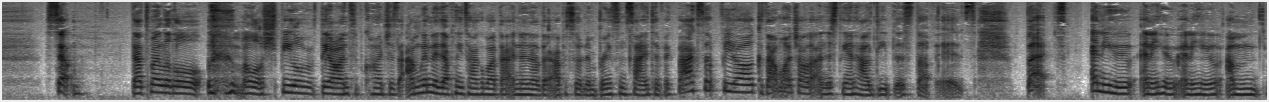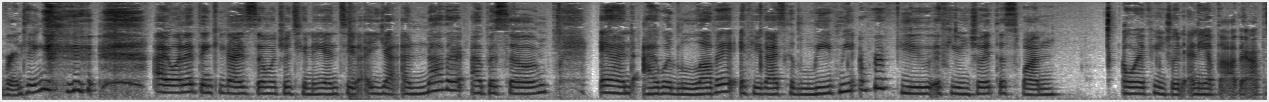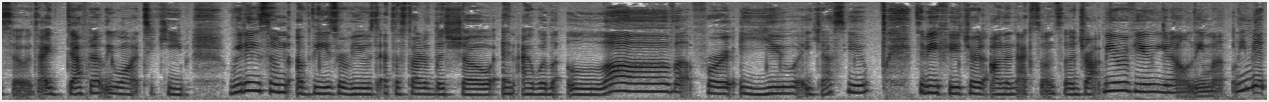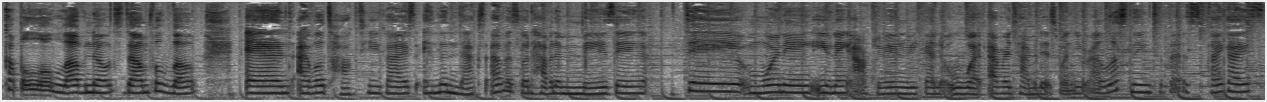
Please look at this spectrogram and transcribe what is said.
So, that's my little my little spiel with the on subconscious. I'm gonna definitely talk about that in another episode and bring some scientific facts up for y'all because I want y'all to understand how deep this stuff is. But Anywho, anywho, anywho, I'm ranting. I want to thank you guys so much for tuning in to yet another episode. And I would love it if you guys could leave me a review if you enjoyed this one or if you enjoyed any of the other episodes. I definitely want to keep reading some of these reviews at the start of the show, and I would love for you, yes, you, to be featured on the next one. So drop me a review, you know, leave me, leave me a couple little love notes down below, and I will talk to you guys in the next episode. Have an amazing day, morning, evening, afternoon, weekend, whatever time it is when you are listening to this. Bye, guys.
